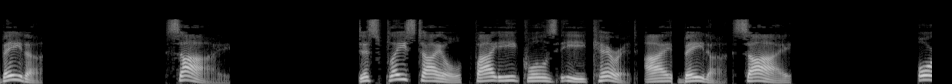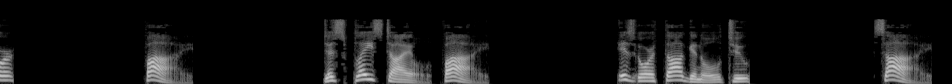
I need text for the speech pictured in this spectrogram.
beta psi display style phi equals e caret i beta psi or phi display style phi is orthogonal to psi.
